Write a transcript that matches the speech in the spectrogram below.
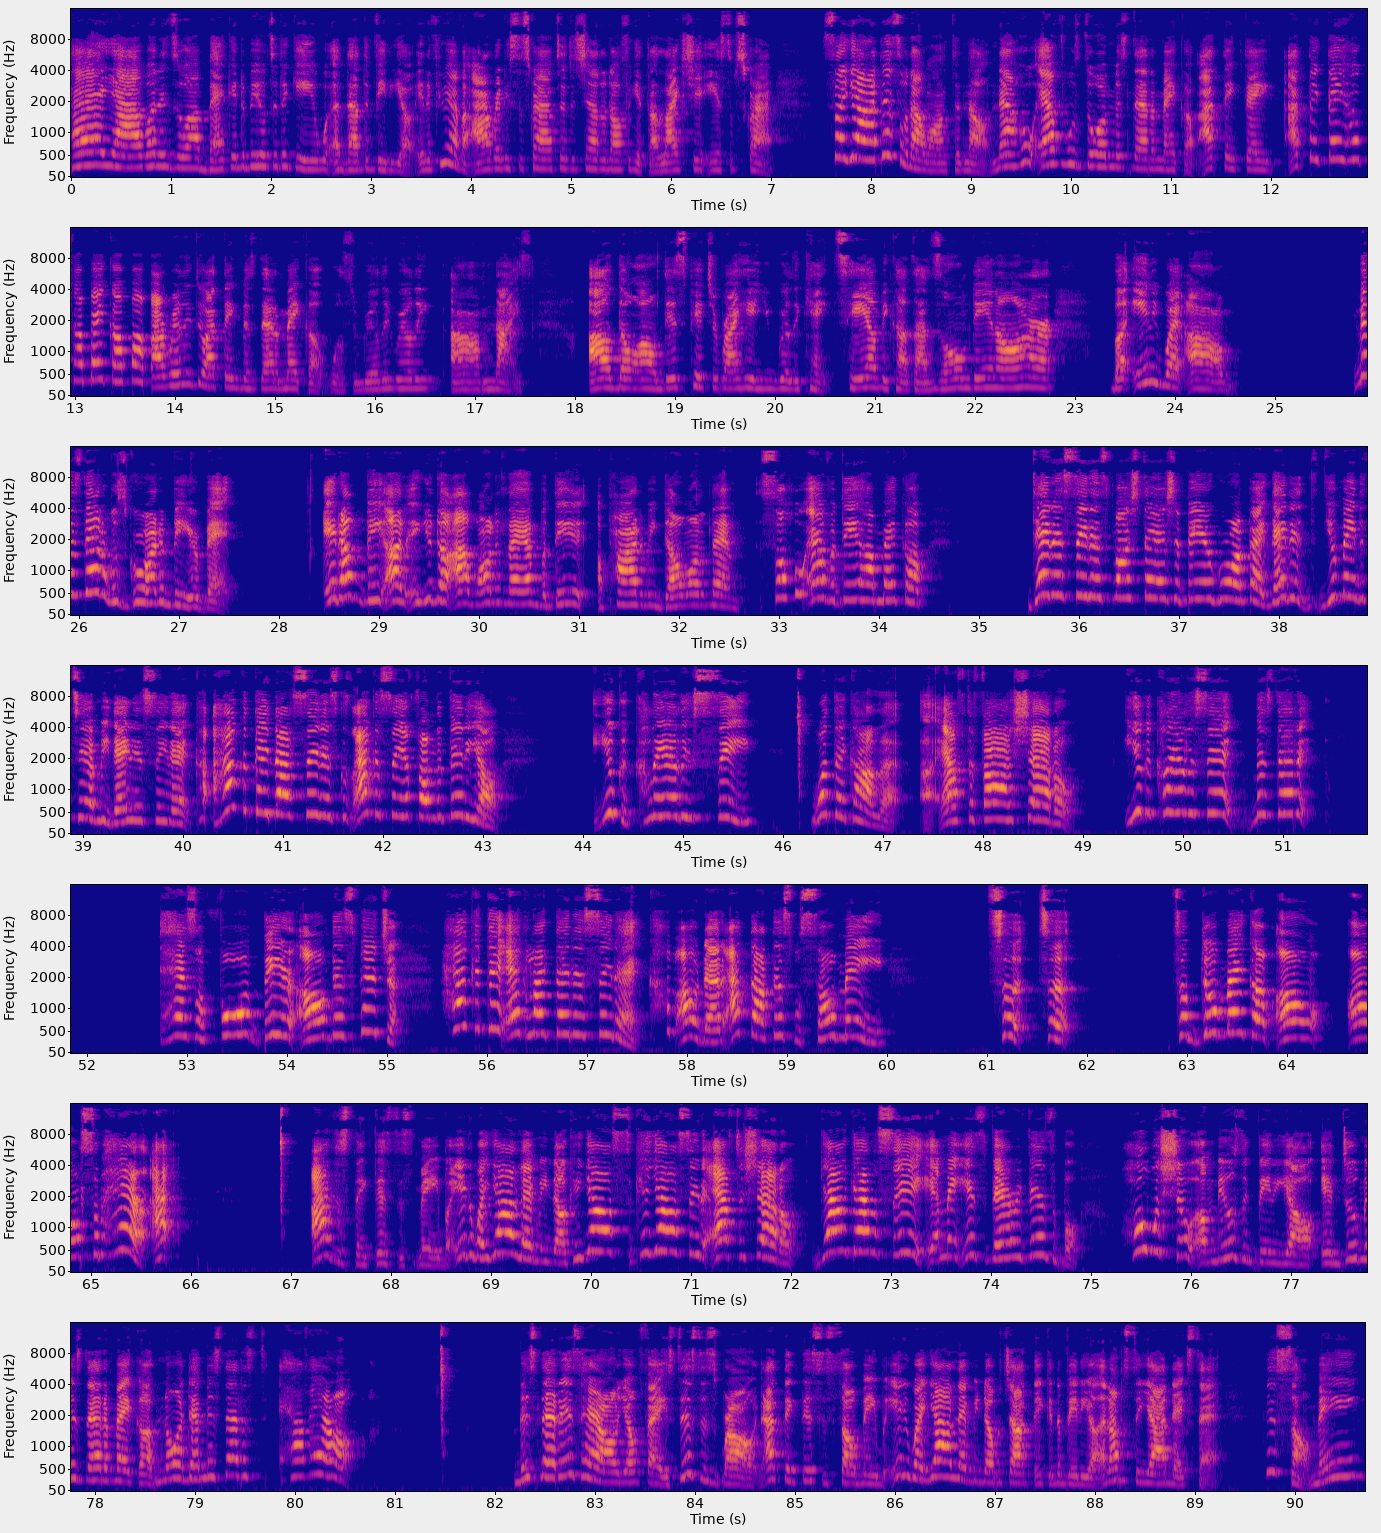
Hey y'all, what is do? I'm back in the building again with another video. And if you haven't already subscribed to the channel, don't forget to like, share, and subscribe. So y'all, this is what I want to know. Now, whoever was doing Miss Netta makeup, I think they I think they hooked her makeup up. I really do. I think Miss Netta makeup was really, really um nice. Although on this picture right here, you really can't tell because I zoomed in on her. But anyway, um, Miss Netta was growing a beard back. And I'm be honest, you know, I want to laugh, but then a part of me don't want to laugh. So whoever did her makeup, they didn't see this mustache and beard growing back. They didn't. You mean to tell me they didn't see that? How could they not see this? Because I can see it from the video. You could clearly see what they call it, after five shadow. You could clearly see it. Miss Daddy has a full beard on this picture. How could they act like they didn't see that? On, Daddy. I thought this was so mean to to to do makeup on on some hair. I I just think this is mean. But anyway, y'all let me know. Can y'all can y'all see the after shadow? Y'all gotta see it. I mean, it's very visible. Who would shoot a music video and do Miss Netta makeup knowing that Miss Netta have hair? Miss Netta is hair on your face. This is wrong. I think this is so mean. But anyway, y'all let me know what y'all think in the video. And I'm see y'all next time. This is so mean.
